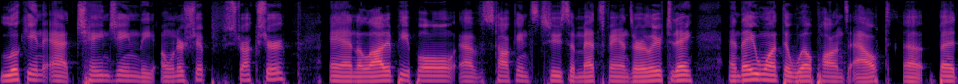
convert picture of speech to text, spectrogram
looking at changing the ownership structure. And a lot of people, I was talking to some Mets fans earlier today, and they want the Wilpons out. Uh, but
